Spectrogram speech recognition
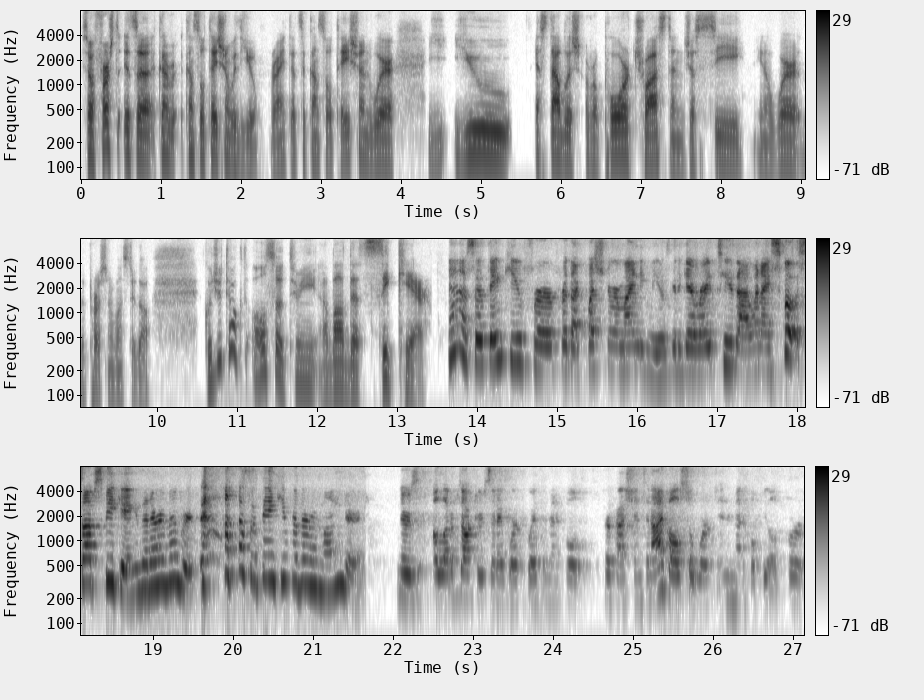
so first it's a consultation with you right it's a consultation where y- you establish a rapport trust and just see you know where the person wants to go could you talk also to me about the sick care Yeah, so thank you for for that question reminding me. I was going to get right to that when I spoke, stopped speaking, and then I remembered. so thank you for the reminder. There's a lot of doctors that I work with in medical and I've also worked in the medical field for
